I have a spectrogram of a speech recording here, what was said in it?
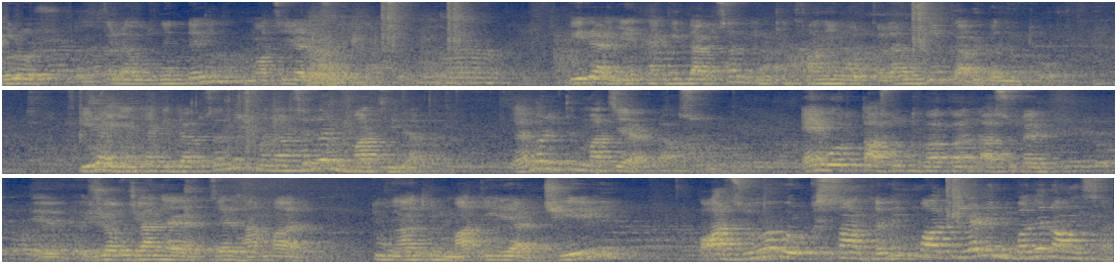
բոլոր կլաուզնիկներին մացիարից էին ասում։ Իրա ենթագիտակցության ինքը քանի որ կլաուզնիկ կա բնույթով։ Իրա ենթագիտակցության մեջ մնացել է մատիարը։ Դա ինքը մատիարն ասում Այն որ 18 թվականին ասում եմ Ժողջանը ձեր համար տուգանքի մատիրիալ չի, պարզվում է, որ 20 թվին մատիրիալը մի բանել անցա։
